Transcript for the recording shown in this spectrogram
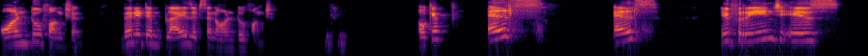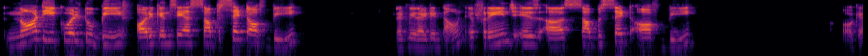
onto function. Then it implies it's an onto function. Okay? Else else if range is not equal to b or you can say a subset of b let me write it down. If range is a subset of b okay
